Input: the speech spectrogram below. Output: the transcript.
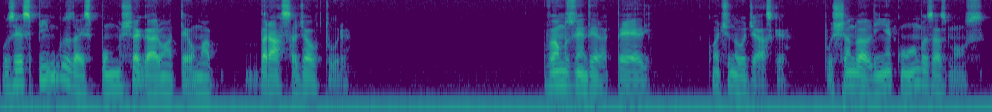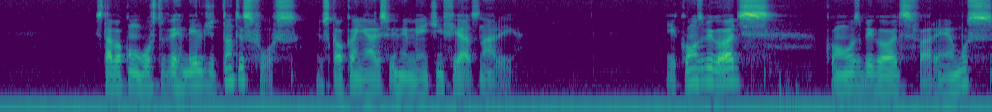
Os respingos da espuma chegaram até uma braça de altura. Vamos vender a pele, continuou Jasker, puxando a linha com ambas as mãos. Estava com o rosto vermelho de tanto esforço e os calcanhares firmemente enfiados na areia. E com os bigodes, com os bigodes faremos.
